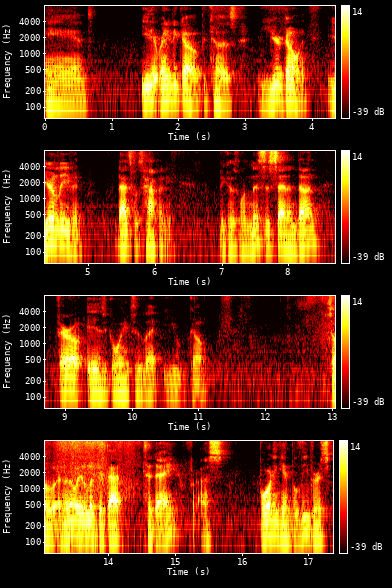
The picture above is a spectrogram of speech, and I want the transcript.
and eat it ready to go because you're going, you're leaving. That's what's happening. Because when this is said and done, Pharaoh is going to let you go. So, another way to look at that today for us born again believers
